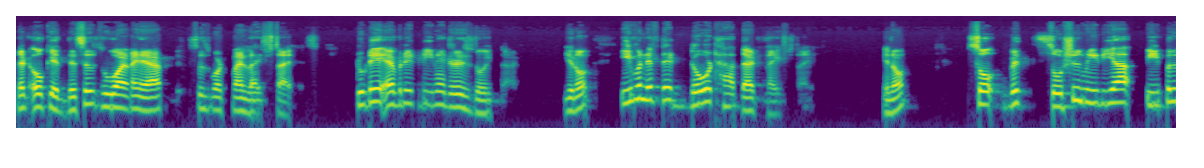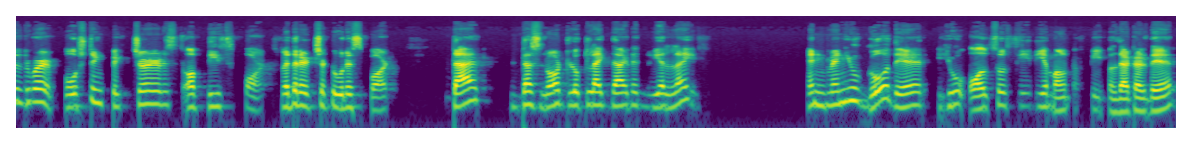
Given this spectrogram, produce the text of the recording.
That, okay, this is who I am, this is what my lifestyle is. Today, every teenager is doing that, you know, even if they don't have that lifestyle, you know. So with social media, people were posting pictures of these spots, whether it's a tourist spot, that does not look like that in real life. And when you go there, you also see the amount of people that are there.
